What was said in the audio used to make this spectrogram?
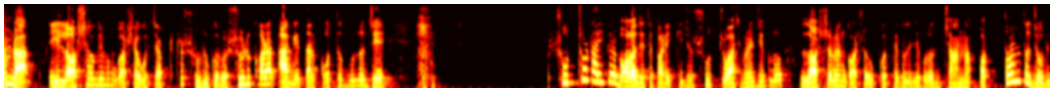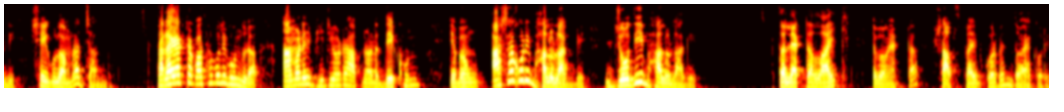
আমরা এই লসাগু এবং গসাগু চ্যাপ্টারটা শুরু করব। শুরু করার আগে তার কতগুলো যে সূত্র টাইপের বলা যেতে পারে, কিছু সূত্র আছে মানে যেগুলো লস এবং গসাগু করতে গেলে যেগুলো জানা অত্যন্ত জরুরি, সেইগুলো আমরা জানব। তার আগে একটা কথা বলি বন্ধুরা, আমার এই ভিডিওটা আপনারা দেখুন এবং আশা করি ভালো লাগবে। যদি ভালো লাগে, তাহলে একটা লাইক এবং একটা সাবস্ক্রাইব করবেন, দয়া করে।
